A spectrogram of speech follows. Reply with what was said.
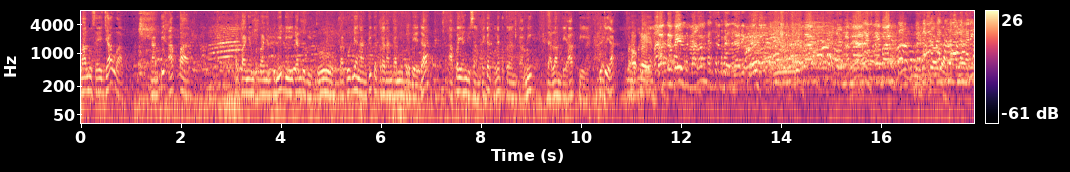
lalu saya jawab, nanti apa pertanyaan-pertanyaan penyidik kan begitu. Takutnya nanti keterangan kami berbeda apa yang disampaikan oleh keterangan kami dalam BAP. Gitu ya. Oke. Bang, keterangan dari berdasarkan keterangan dari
